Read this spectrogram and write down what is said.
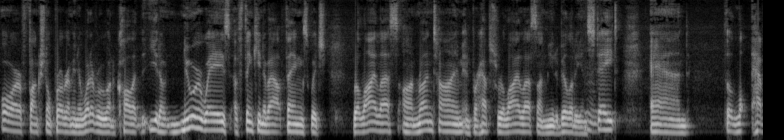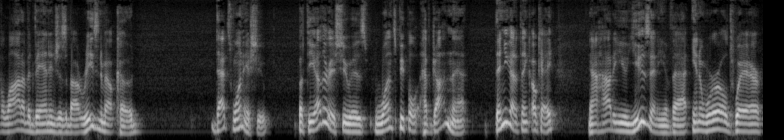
or functional programming or whatever we want to call it you know newer ways of thinking about things which rely less on runtime and perhaps rely less on mutability and mm. state and the, have a lot of advantages about reasoning about code that's one issue but the other issue is once people have gotten that then you got to think okay now how do you use any of that in a world where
